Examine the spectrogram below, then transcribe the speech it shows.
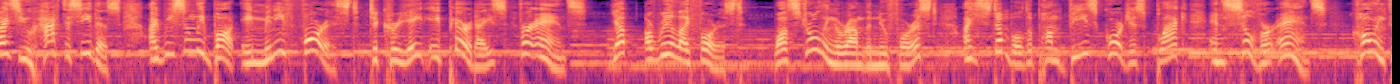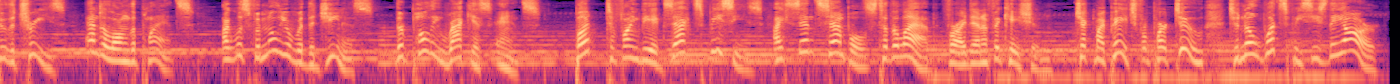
Guys, you have to see this. I recently bought a mini forest to create a paradise for ants. Yep, a real life forest. While strolling around the new forest, I stumbled upon these gorgeous black and silver ants, crawling through the trees and along the plants. I was familiar with the genus. They're Polyrhachis ants. But to find the exact species, I sent samples to the lab for identification. Check my page for part 2 to know what species they are.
